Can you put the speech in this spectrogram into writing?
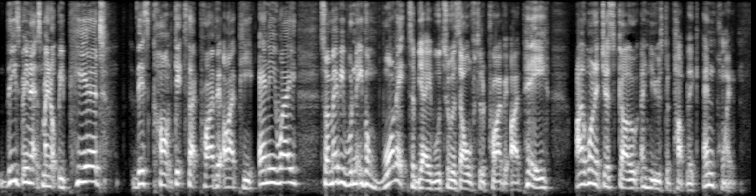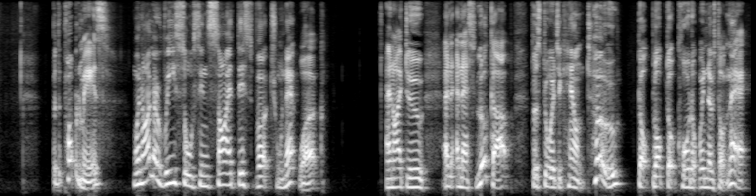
these VNets may not be peered. This can't get to that private IP anyway, so I maybe wouldn't even want it to be able to resolve to the private IP. I want to just go and use the public endpoint. But the problem is, when I'm a resource inside this virtual network, and I do an NS lookup for storage account 2.blob.core.windows.net,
